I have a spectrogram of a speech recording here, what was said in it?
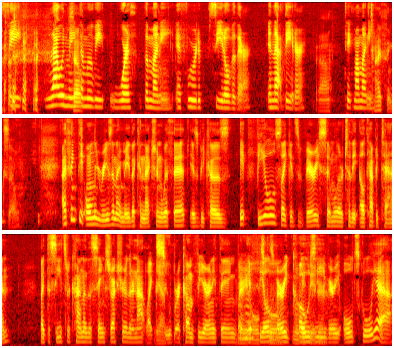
See, that would make So- the movie worth the money if we were to see it over there in that theater. Yeah. Take my money. I think so. I think the only reason I made the connection with it is because it feels like it's very similar to the El Capitan. Like the seats are kind of the same structure. They're not like Yeah. super comfy or anything, but Very it feels very cozy, theater. very old school. Yeah.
